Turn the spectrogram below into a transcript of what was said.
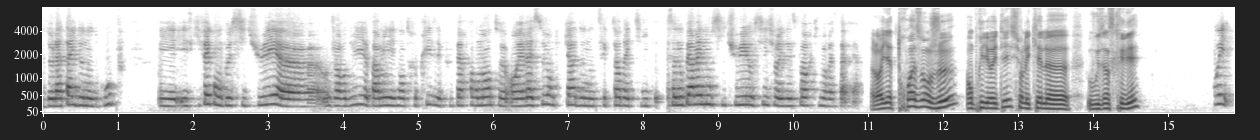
de, la taille de notre groupe. Et, ce qui fait qu'on peut se situer euh, aujourd'hui parmi les entreprises les plus performantes en RSE, en tout cas de notre secteur d'activité. Ça nous permet de nous situer aussi sur les espoirs qui nous restent à faire. Alors il y a trois enjeux en priorité sur lesquels vous vous inscrivez? Oui,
